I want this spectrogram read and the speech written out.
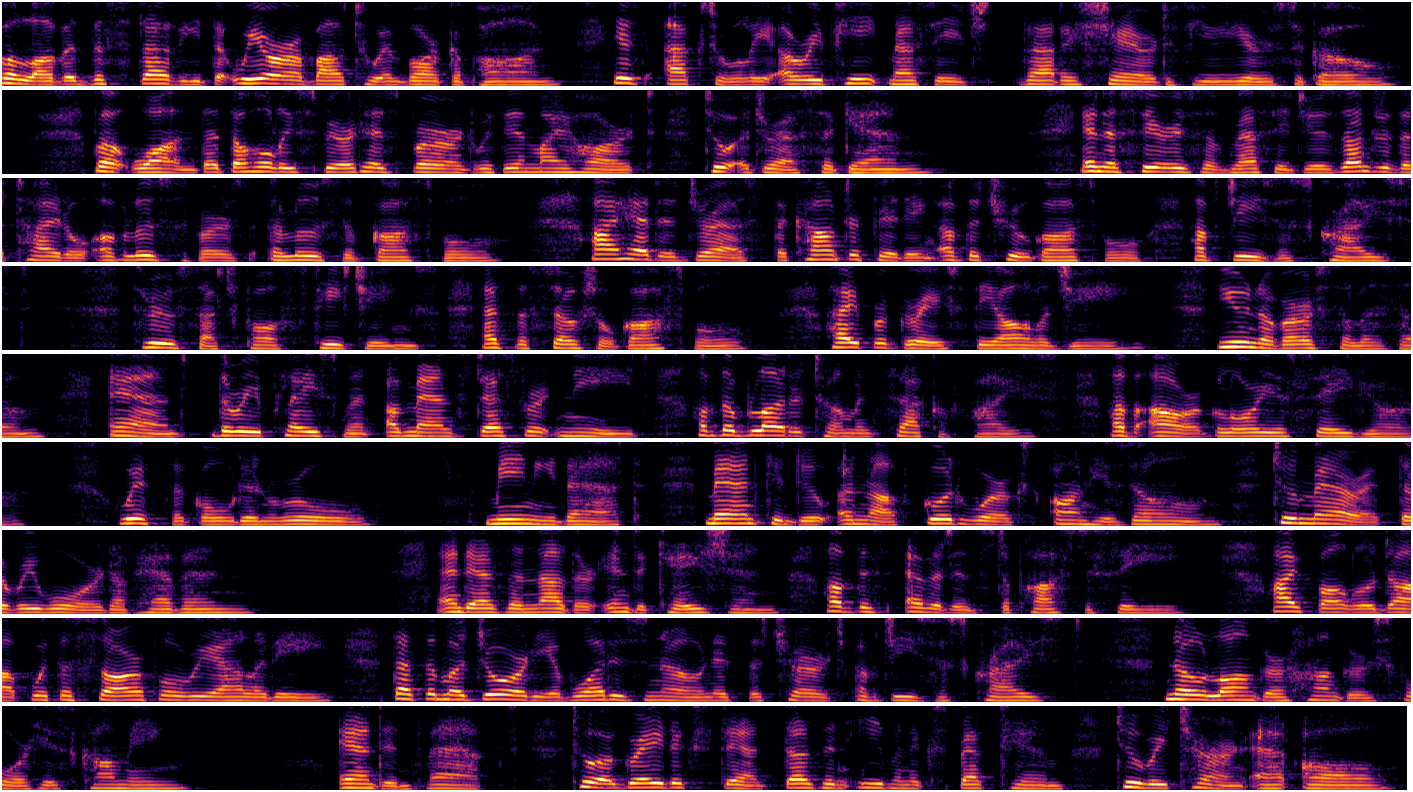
Beloved, the study that we are about to embark upon is actually a repeat message that I shared a few years ago, but one that the Holy Spirit has burned within my heart to address again. In a series of messages under the title of Lucifer's Illusive Gospel, I had addressed the counterfeiting of the true gospel of Jesus Christ through such false teachings as the social gospel, hyper grace theology, universalism, and the replacement of man's desperate need of the blood atonement sacrifice of our glorious Savior with the golden rule, meaning that man can do enough good works on his own to merit the reward of heaven. And as another indication of this evidenced apostasy, I followed up with the sorrowful reality that the majority of what is known as the Church of Jesus Christ no longer hungers for his coming. And in fact, to a great extent, doesn't even expect him to return at all,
